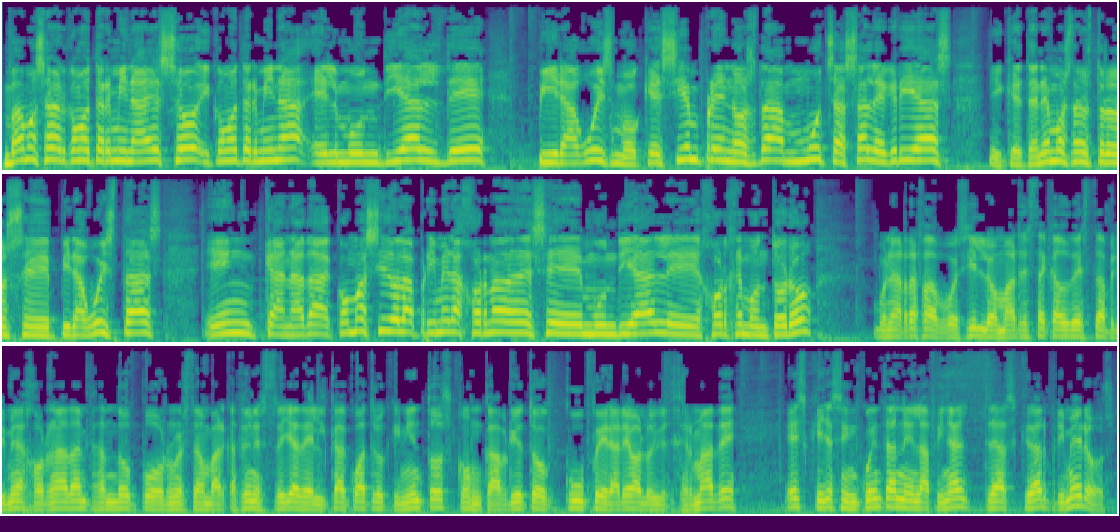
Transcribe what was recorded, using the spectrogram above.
Vamos a ver cómo termina eso y cómo termina el Mundial de Piragüismo, que siempre nos da muchas alegrías y que tenemos a nuestros piragüistas en Canadá. ¿Cómo ha sido la primera jornada de ese Mundial, Jorge Montoro. Buenas, Rafa. Pues sí, lo más destacado de esta primera jornada, empezando por nuestra embarcación estrella del K4500 con Cabrioto, Cooper, Arevalo y Germade, es que ya se encuentran en la final tras quedar primeros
